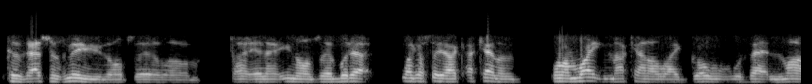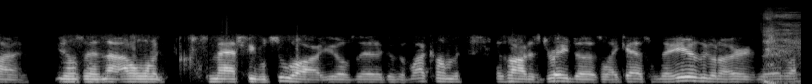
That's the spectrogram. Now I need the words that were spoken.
because that's just me, you know what I'm saying? Um, I, and I, you know what I'm saying. But uh, like I say, I, I kind of when I'm writing, I kind of like go with that in mind. You know what I'm saying? Now, I don't want to smash people too hard. You know what I'm saying? Because if I come as hard as Dre does, like, yes, their ears are gonna hurt, man. Like,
